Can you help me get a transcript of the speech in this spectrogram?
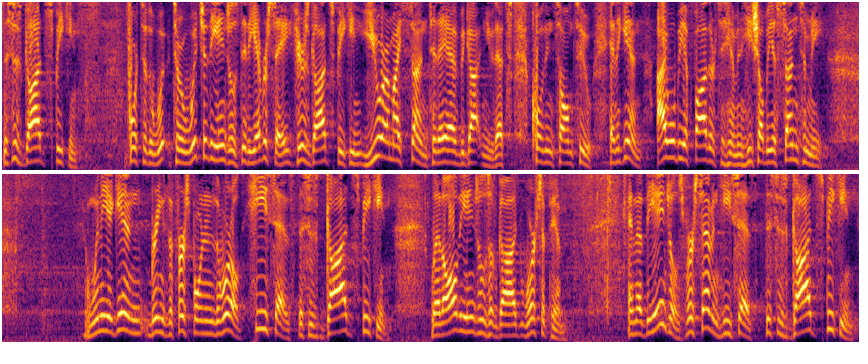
This is God speaking. For to, the, to which of the angels did he ever say, Here's God speaking, You are my son, today I have begotten you? That's quoting Psalm 2. And again, I will be a father to him, and he shall be a son to me. And when he again brings the firstborn into the world, he says, This is God speaking. Let all the angels of God worship him. And of the angels, verse 7, he says, This is God speaking.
